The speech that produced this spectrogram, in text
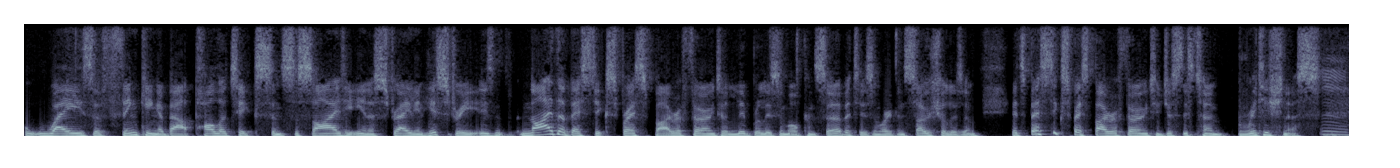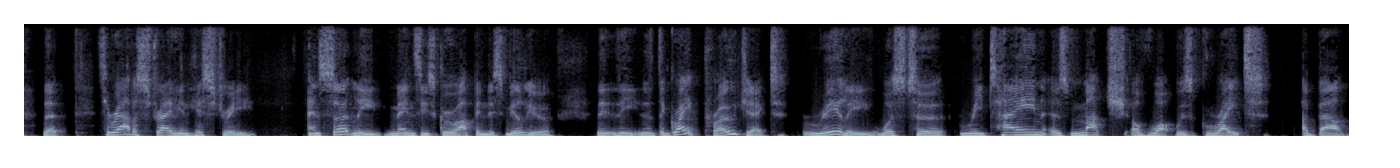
ways of thinking about politics and society in Australian history is neither best expressed by referring to liberalism or conservatism or even socialism. It's best expressed by referring to just this term Britishness. Mm. That throughout Australian history, and certainly Menzies grew up in this milieu, the, the, the great project really was to retain as much of what was great about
